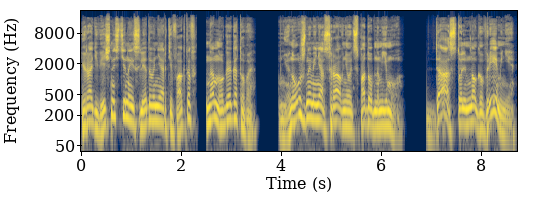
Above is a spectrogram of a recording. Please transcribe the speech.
И ради вечности на исследование артефактов на многое готовы. Не нужно меня сравнивать с подобным ему. Да, столь много времени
